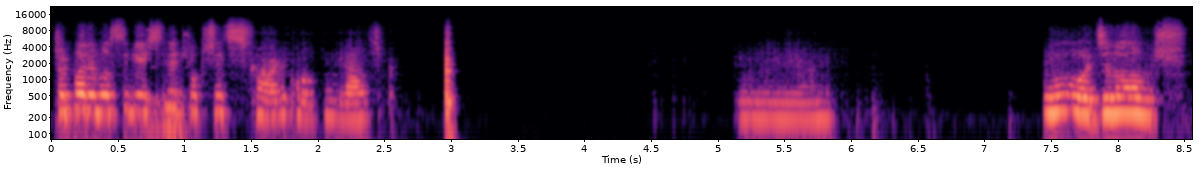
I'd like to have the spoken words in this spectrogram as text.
Çöp arabası geçti de çok ses çıkardı korktum birazcık. Hmm. Uuu acılı olmuş.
